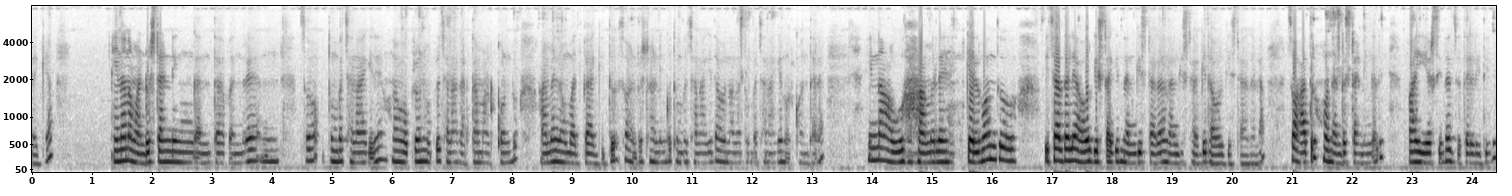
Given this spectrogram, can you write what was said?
ಬಗ್ಗೆ. ಇನ್ನು ನಮ್ಮ ಅಂಡರ್ಸ್ಟ್ಯಾಂಡಿಂಗ್ ಅಂತ ಬಂದರೆ ಸೊ ತುಂಬ ಚೆನ್ನಾಗಿದೆ. ನಾವು ಒಬ್ರನ್ನೊಬ್ರು ಚೆನ್ನಾಗಿ ಅರ್ಥ ಮಾಡಿಕೊಂಡು, ಆಮೇಲೆ ನಾವು ಮದುವೆ ಆಗಿದ್ದು ಸೊ ಅಂಡರ್ಸ್ಟ್ಯಾಂಡಿಂಗು ತುಂಬ ಚೆನ್ನಾಗಿದೆ. ಅವ್ರು ನನ್ನ ತುಂಬ ಚೆನ್ನಾಗೇ ನೋಡ್ಕೊತಾರೆ. ಇನ್ನು ಅವು ಆಮೇಲೆ ಕೆಲವೊಂದು ವಿಚಾರದಲ್ಲಿ ಅವ್ರಿಗೆ ಇಷ್ಟ ಆಗಿದ್ದು ನನಗೆ ಇಷ್ಟ ಆಗಲ್ಲ ನನಗೆ ಇಷ್ಟ ಆಗಿದ್ದು ಅವ್ರಿಗೆ ಇಷ್ಟ ಆಗಲ್ಲ. ಸೊ ಆದರೂ ಒಂದು ಅಂಡರ್ಸ್ಟ್ಯಾಂಡಿಂಗಲ್ಲಿ ಫೈವ್ ಇಯರ್ಸಿಂದ ಜೊತೆಯಲ್ಲಿದ್ದೀವಿ,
